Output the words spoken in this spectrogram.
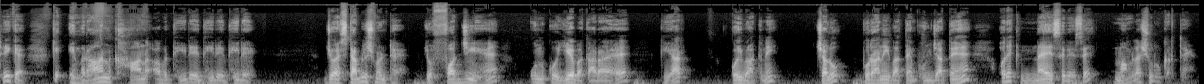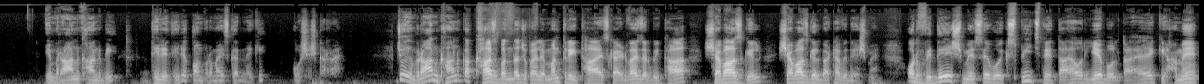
ठीक है, कि इमरान खान अब धीरे धीरे धीरे जो एस्टेब्लिशमेंट है, जो फौजी हैं, उनको ये बता रहा है कि यार, कोई बात नहीं, चलो, पुरानी बातें भूल जाते हैं और एक नए सिरे से मामला शुरू करते हैं। इमरान खान भी धीरे धीरे कॉम्प्रोमाइज करने की कोशिश कर रहा है। जो इमरान खान का खास बंदा जो पहले मंत्री था, इसका एडवाइजर भी था, शहबाज गिल शहबाज गिल बैठा विदेश में। और विदेश में से वो एक स्पीच देता है और ये बोलता है कि हमें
